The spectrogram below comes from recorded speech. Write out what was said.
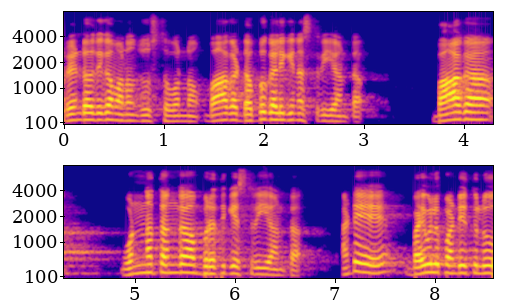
రెండోదిగా మనం చూస్తూ ఉన్నాం. బాగా డబ్బు కలిగిన స్త్రీ అంట. బాగా ఉన్నతంగా బ్రతికే స్త్రీ అంట. అంటే బైబిల్ పండితులు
